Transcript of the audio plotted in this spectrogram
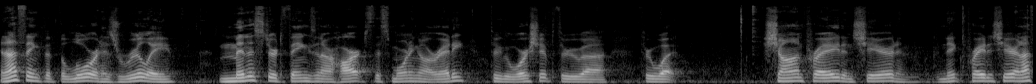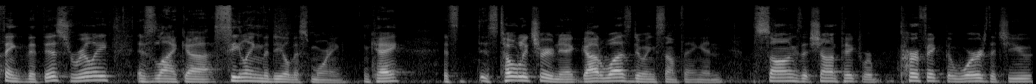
And I think that the Lord has really ministered things in our hearts this morning already through the worship, through, uh, through what Sean prayed and shared, and Nick prayed and shared. And I think that this really is like uh, sealing the deal this morning, okay? It's, it's totally true, Nick. God was doing something, and the songs that Sean picked were perfect. The words that you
